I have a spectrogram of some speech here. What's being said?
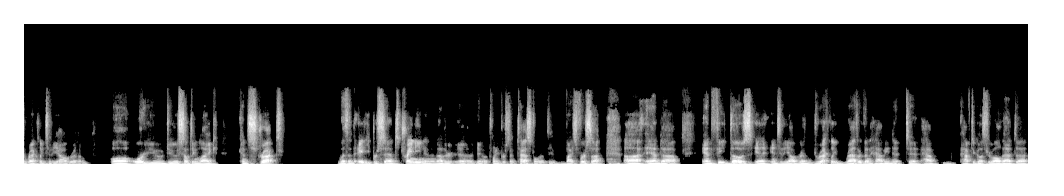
directly to the algorithm. Or, or you do something like construct with an 80% training and another uh, you know 20% test or the vice versa uh, and uh, and feed those in, into the algorithm directly rather than having to, to have have to go through all that uh,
